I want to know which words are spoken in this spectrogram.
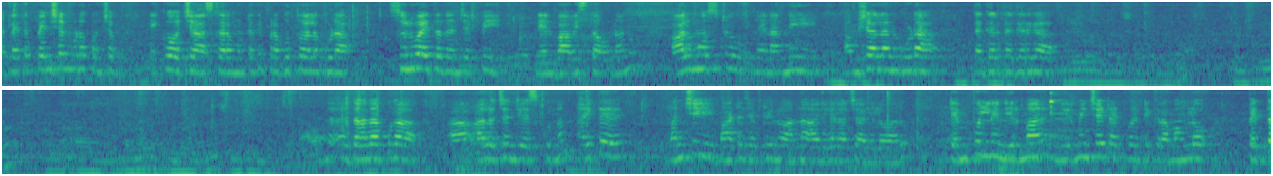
అట్లయితే పెన్షన్ కూడా కొంచెం ఎక్కువ వచ్చే ఆస్కారం ఉంటుంది. ప్రభుత్వాలకు కూడా సులువైతుందని చెప్పి నేను భావిస్తూ ఉన్నాను. ఆల్మోస్ట్ నేను అన్ని అంశాలను కూడా దగ్గర దగ్గరగా దాదాపుగా ఆలోచన చేసుకున్నాం. అయితే మంచి మాట చెప్పిన అన్న హరిహరాచార్యుల వారు. టెంపుల్ని నిర్మా నిర్మించేటటువంటి క్రమంలో పెద్ద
